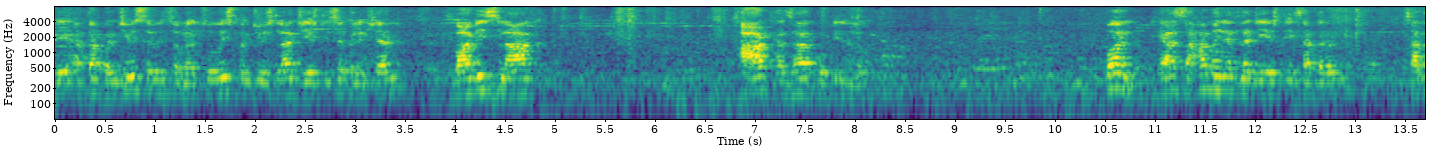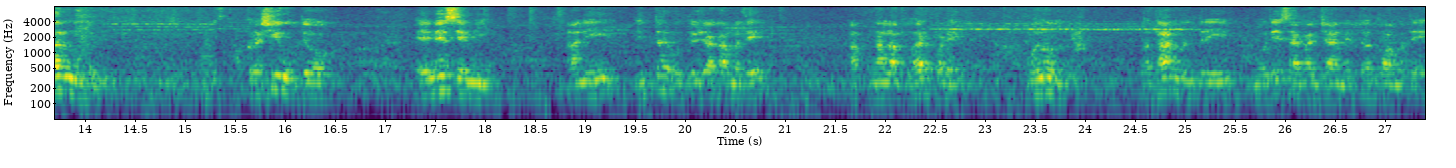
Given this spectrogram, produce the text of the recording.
हे आता पंचवीस सव्वीस चालू आहे चोवीस पंचवीसला जीएसटीचं कलेक्शन बावीस लाख आठ हजार कोटी झालं होतं. पण ह्या सहा महिन्यातला जीएसटी साधारण साधारण म्हणतो मी कृषी उद्योग एम एस एम ई आणि इतर उद्योजकामध्ये आपणाला भर पडेल. म्हणून प्रधानमंत्री मोदी साहेबांच्या नेतृत्वामध्ये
